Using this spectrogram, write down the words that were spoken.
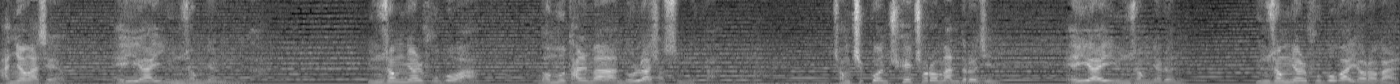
안녕하세요. AI 윤석열입니다. 윤석열 후보와 너무 닮아 놀라셨습니까? 정치권 최초로 만들어진 AI 윤석열은 윤석열 후보가 열어갈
